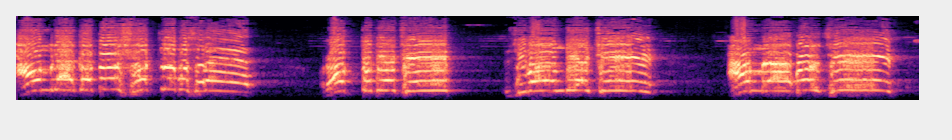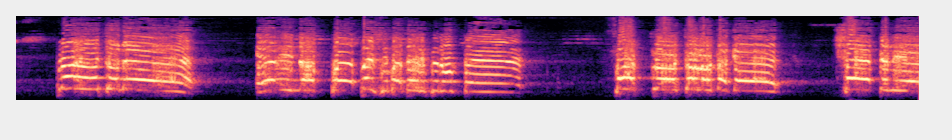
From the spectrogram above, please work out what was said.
আমরা গত সতেরো বছরে রক্ত দিয়েছি, জীবন দিয়েছি। আমরা বলছি, প্রয়োজনে এই নব্য পেশিবাদের বিরুদ্ধে ছাত্র জনতাকে সাথে নিয়ে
